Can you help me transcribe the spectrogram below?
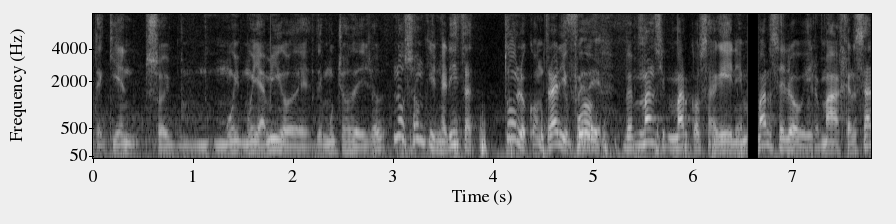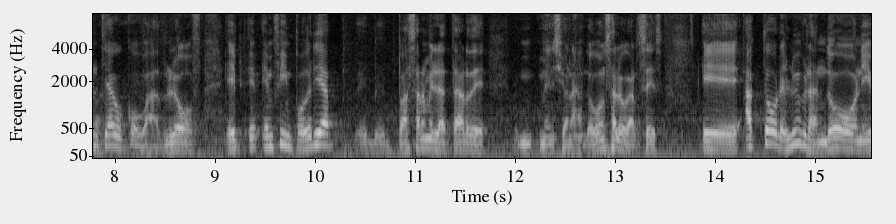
de quien soy muy, muy amigo de, muchos de ellos, no son kirchneristas, todo lo contrario. Puedo, Marcos Aguini, Marcelo Birmacher, Santiago Kovadlov, eh, eh, en fin, podría eh, pasarme la tarde mencionando, Gonzalo Garcés, actores, Luis Brandoni,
